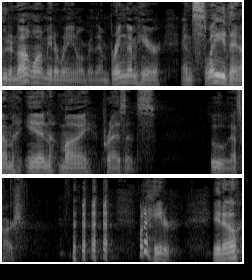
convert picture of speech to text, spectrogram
who do not want me to reign over them, bring them here and slay them in my presence. Ooh, that's harsh. what a hater. You know,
